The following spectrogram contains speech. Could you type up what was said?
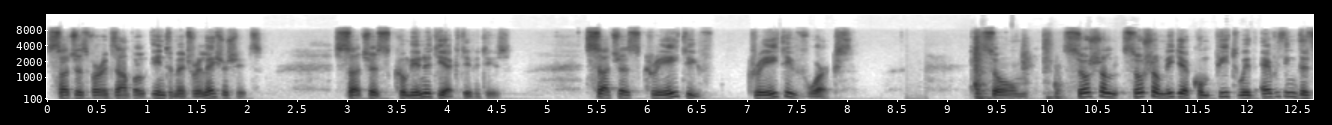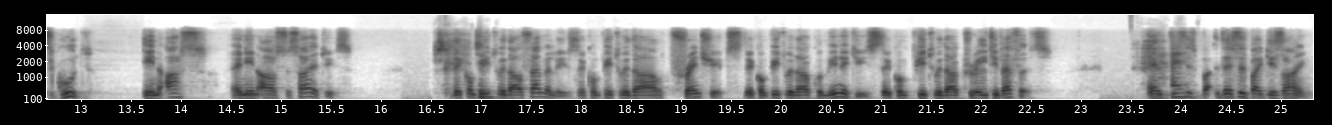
such as, for example, intimate relationships, such as community activities, such as creative creative works. So social social media compete with everything that's good in us and in our societies. They compete with our families, they compete with our friendships, they compete with our communities, they compete with our creative efforts. And this is by, this is by design.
